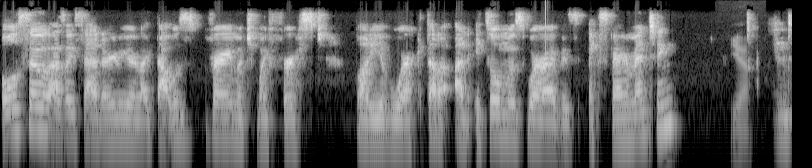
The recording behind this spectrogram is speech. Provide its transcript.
also, as I said earlier, like that was very much my first body of work that and it's almost where I was experimenting. Yeah. And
